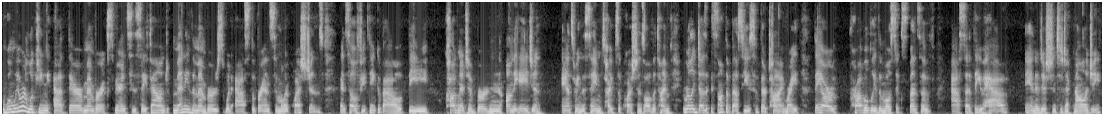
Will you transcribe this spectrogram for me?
when we were looking at their member experiences, they found many of the members would ask the brand similar questions. And so, if you think about the cognitive burden on the agent answering the same types of questions all the time, it really does, it's not the best use of their time, right? They are probably the most expensive asset that you have in addition to technology.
